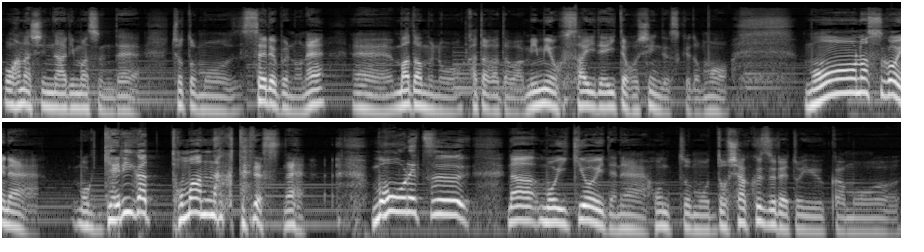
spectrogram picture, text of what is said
お話になりますんで、ちょっともうセレブのね、えーマダムの方々は耳を塞いでいてほしいんですけども、ものすごいね、もう下痢が止まんなくてですね、猛烈なもう勢いでね、本当もう土砂崩れというかもう、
